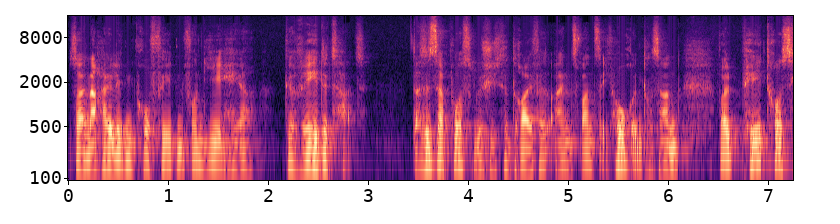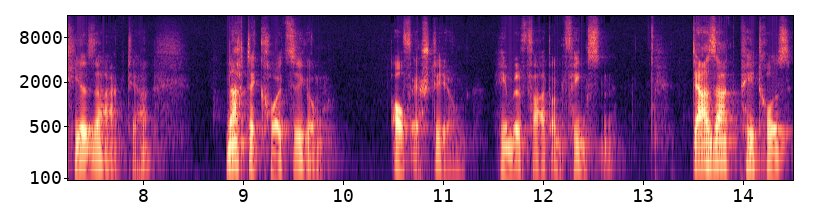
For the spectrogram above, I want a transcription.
seine heiligen Propheten von jeher geredet hat. Das ist Apostelgeschichte 3, Vers 21. Hochinteressant, weil Petrus hier sagt, ja, nach der Kreuzigung, Auferstehung, Himmelfahrt und Pfingsten, da sagt Petrus,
